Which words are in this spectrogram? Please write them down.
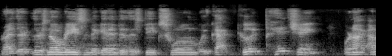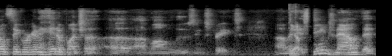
right there. There's no reason to get into this deep swoon. We've got good pitching. We're not. I don't think we're going to hit a bunch of uh, uh, long losing streaks. Um, Yep. it seems now that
